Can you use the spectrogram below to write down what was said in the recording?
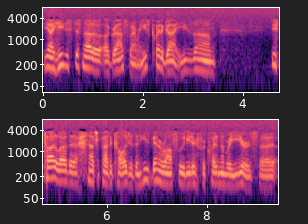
Yeah, he's just not a, a grass farmer. He's quite a guy. He's um, he's taught a lot of the naturopathic colleges, and he's been a raw food eater for quite a number of years. Uh,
